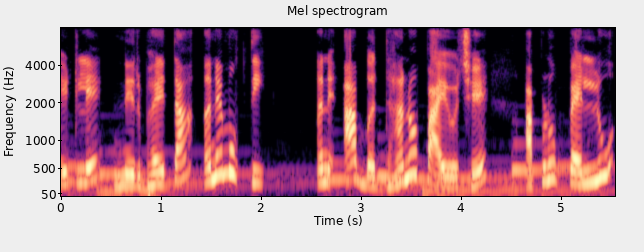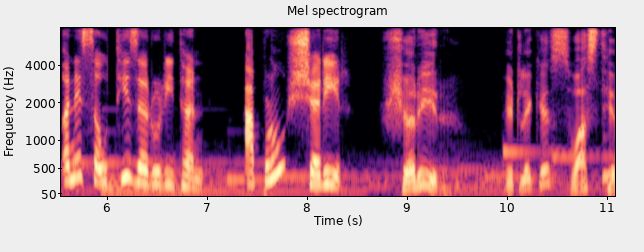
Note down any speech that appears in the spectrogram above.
એટલે નિર્ભયતા અને મુક્તિ. અને આ બધાનો પાયો છે આપણું પહેલું અને સૌથી જરૂરી ધન આપણું શરીર. શરીર એટલે કે સ્વાસ્થ્ય.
